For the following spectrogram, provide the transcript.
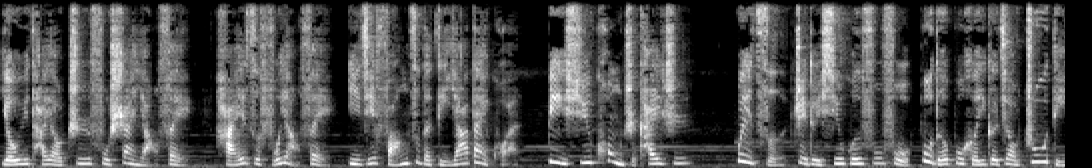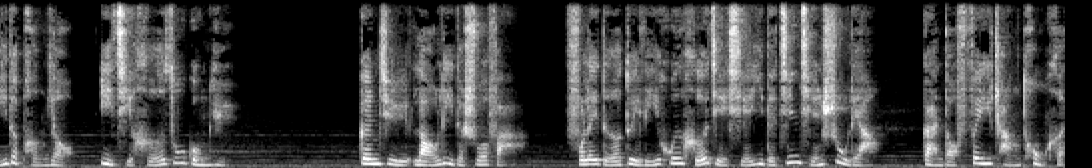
由于他要支付赡养费、孩子抚养费以及房子的抵押贷款，必须控制开支。为此，这对新婚夫妇不得不和一个叫朱迪的朋友一起合租公寓。根据劳力的说法，弗雷德对离婚和解协议的金钱数量感到非常痛恨。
